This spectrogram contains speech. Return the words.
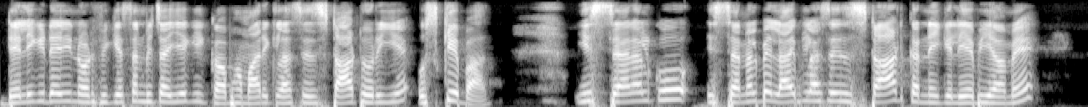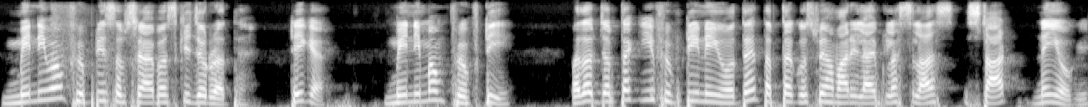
डेली की डेली नोटिफिकेशन भी चाहिए कि कब हमारी क्लासेस स्टार्ट हो रही है। उसके बाद इस चैनल को, इस चैनल पे लाइव क्लासेस स्टार्ट करने के लिए भी हमें मिनिमम 50 सब्सक्राइबर्स की ज़रूरत है, ठीक है? मिनिमम 50 मतलब जब तक ये 50 नहीं होते, तब तक उस पर हमारी लाइव क्लास क्लास स्टार्ट नहीं होगी।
